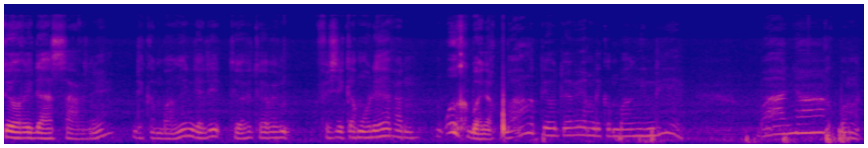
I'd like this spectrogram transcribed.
teori dasarnya dikembangin jadi teori-teori fisika modern. Wah banyak banget teori-teori yang dikembangin dia. Banyak banget.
